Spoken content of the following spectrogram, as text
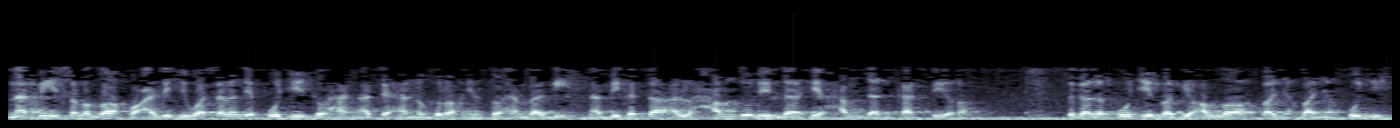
Nabi SAW dia puji Tuhan atas anugerah yang Tuhan bagi. Nabi kata Alhamdulillahi hamdan kathira. Segala puji bagi Allah banyak-banyak puji.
